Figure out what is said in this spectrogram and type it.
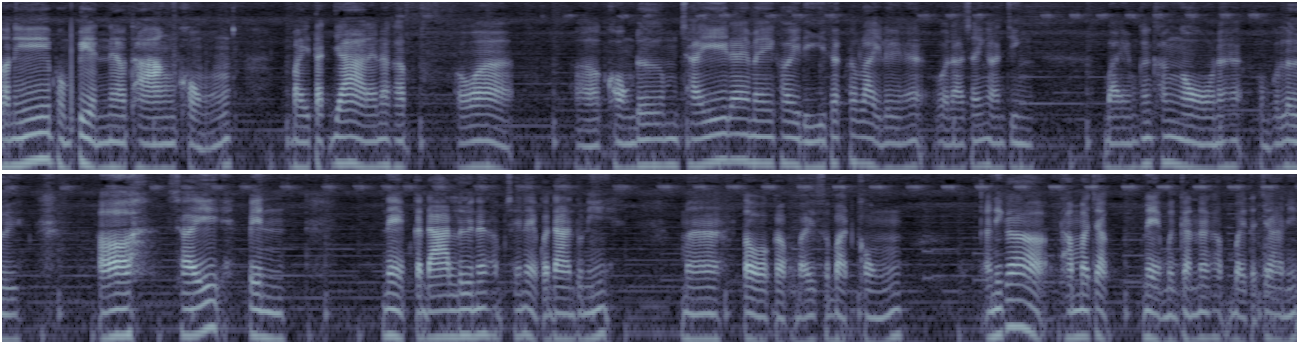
ตอนนี้ผมเปลี่ยนแนวทางของใบตัดหญ้าแล้วนะครับ เพราะว่าอของเดิมใช้ได้ไม่ค่อยดีสักเท่าไหร่เลยนะฮะ เวลาใช้งานจริงใบมันค่อนข้างงอนะฮะ ผมก็เลยใช้เป็นแหนบกระดานเลยนะครับ ใช้แหนบกระดานตัวนี้ มาต่อกับใบสะบัดของ อันนี้ก็ทำมาจากแหนบเหมือนกันนะครับ ใบตัดหญ้านี้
